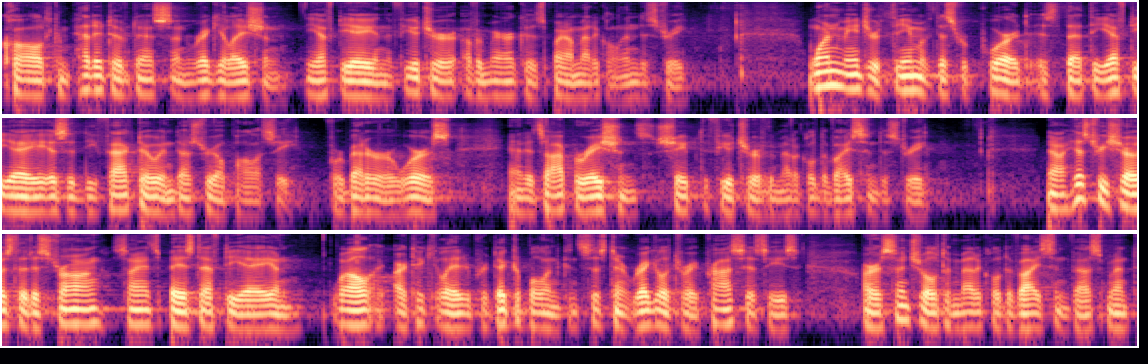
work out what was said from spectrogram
called Competitiveness and Regulation, the FDA and the Future of America's Biomedical Industry. One major theme of this report is that the FDA is a de facto industrial policy, for better or worse, and its operations shape the future of the medical device industry. Now, history shows that a strong, science-based FDA and well-articulated, predictable, and consistent regulatory processes are essential to medical device investment,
